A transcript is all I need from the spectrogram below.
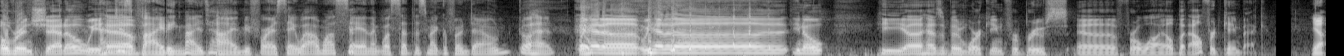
over in Shadow, we I'm have just biding my time before I say what I want to say, and I'm going to set this microphone down. Go ahead. we had a we had a you know he uh, hasn't been working for Bruce uh, for a while, but Alfred came back. yeah,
